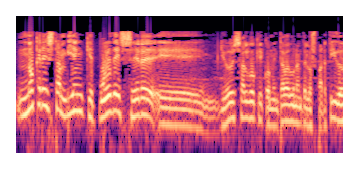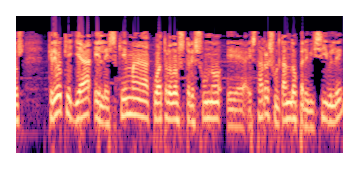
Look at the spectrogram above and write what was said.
¿No crees también que puede ser, eh, yo es algo que comentaba durante los partidos, creo que ya el esquema 4-2-3-1 eh, está resultando previsible.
